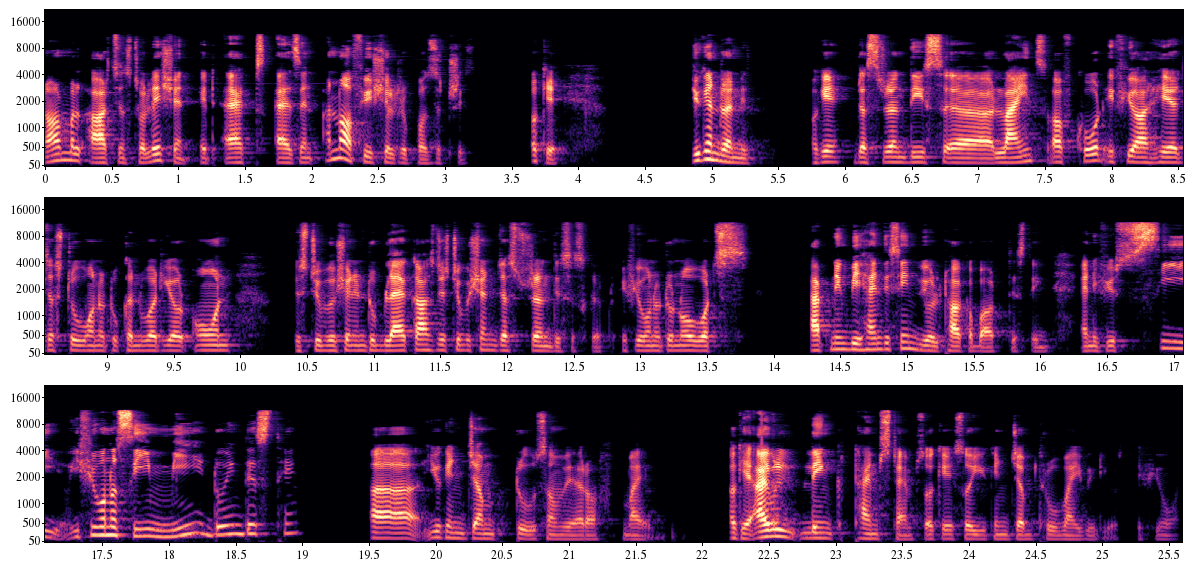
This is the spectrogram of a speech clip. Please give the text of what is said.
normal arch installation. It acts as an unofficial repository. Okay. You can run it. Okay. Just run these uh, lines of code. If you are here just to want to convert your own distribution into black arch distribution just run this script. If you want to know what's happening behind the scene we will talk about this thing. And if you see if you want to see me doing this thing uh you can jump to somewhere of my okay i will link timestamps okay? So you can jump through my videos if you want.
